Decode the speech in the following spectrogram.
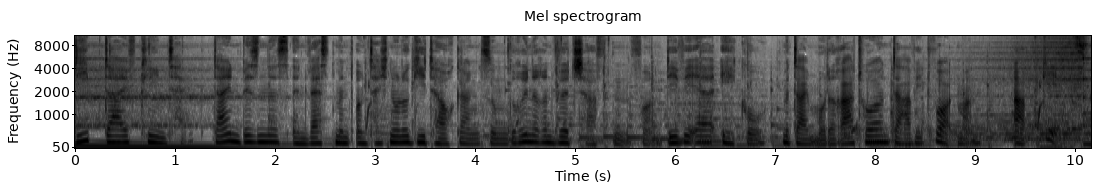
Deep Dive Cleantech, dein Business, Investment und Technologietauchgang zum grüneren Wirtschaften von DWR Eco mit deinem Moderator David Wortmann. Ab geht's!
